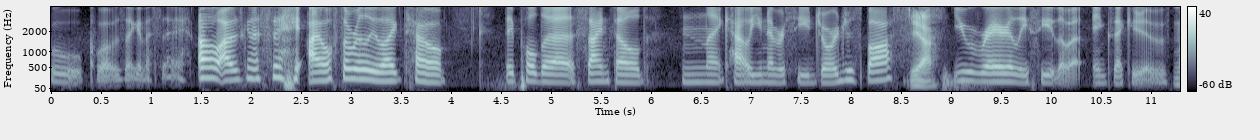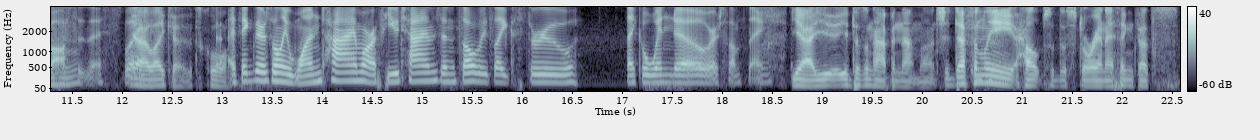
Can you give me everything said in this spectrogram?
ooh, what was I gonna say? Oh, I was gonna say I also really liked how they pulled a Seinfeld and like how you never see George's boss. Yeah, You rarely see the executive boss Mhm. in this. Like, yeah, I like it. It's cool. I think there's only one time or a few times, and it's always like through like a window or something. Yeah, you, it doesn't happen that much. It definitely Mm-hmm. helps with the story, and I think that's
